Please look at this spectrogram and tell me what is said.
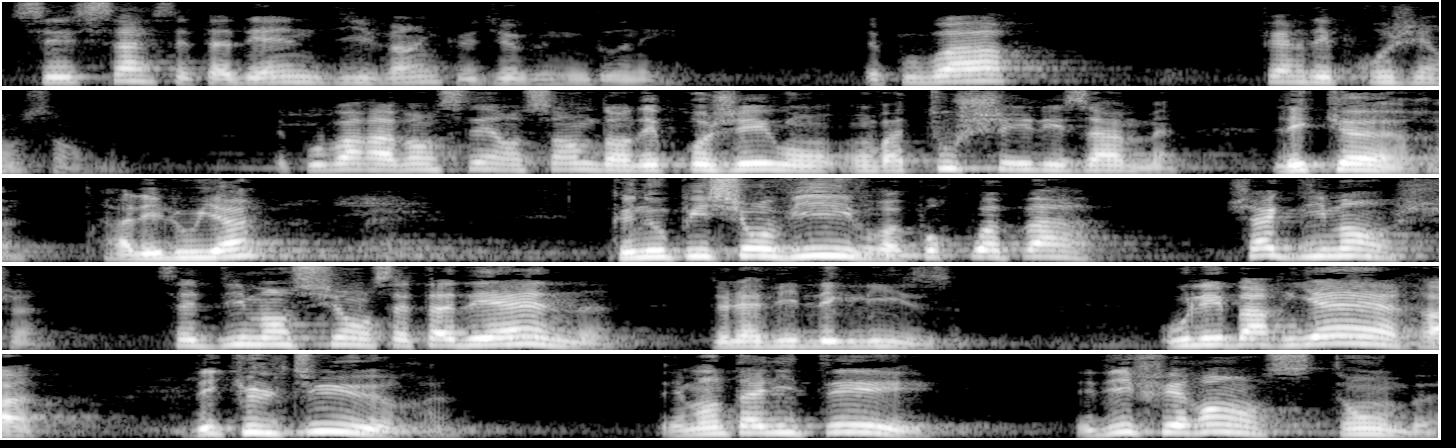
C'est ça, cet ADN divin que Dieu veut nous donner. De pouvoir faire des projets ensemble. De pouvoir avancer ensemble dans des projets où on, on va toucher les âmes, les cœurs. Alléluia. Que nous puissions vivre, pourquoi pas, chaque dimanche, cette dimension, cet ADN de la vie de l'Église, où les barrières des cultures, les mentalités, les différences tombent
